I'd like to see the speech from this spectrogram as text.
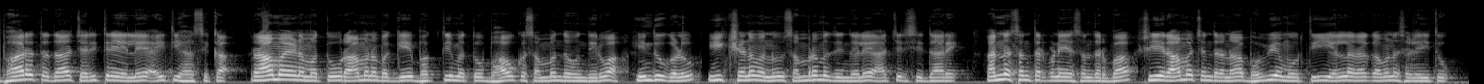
ಭಾರತದ ಚರಿತ್ರೆಯಲ್ಲೇ ಐತಿಹಾಸಿಕ. ರಾಮಾಯಣ ಮತ್ತು ರಾಮನ ಬಗ್ಗೆ ಭಕ್ತಿ ಮತ್ತು ಭಾವುಕ ಸಂಬಂಧ ಹೊಂದಿರುವ ಹಿಂದೂಗಳು ಈ ಕ್ಷಣವನ್ನು ಸಂಭ್ರಮದಿಂದಲೇ ಆಚರಿಸಿದ್ದಾರೆ. ಅನ್ನ ಸಂತರ್ಪಣೆಯ ಸಂದರ್ಭ ಶ್ರೀರಾಮಚಂದ್ರನ ಭವ್ಯ ಮೂರ್ತಿ ಎಲ್ಲರ ಗಮನ ಸೆಳೆಯಿತು.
